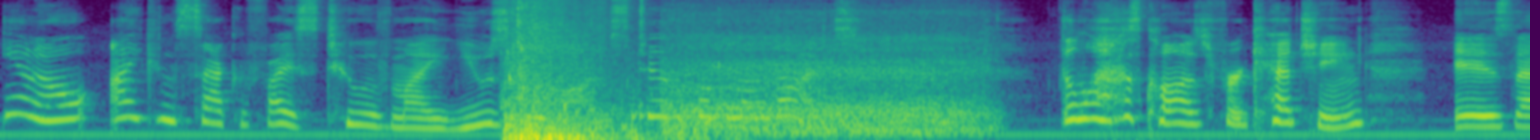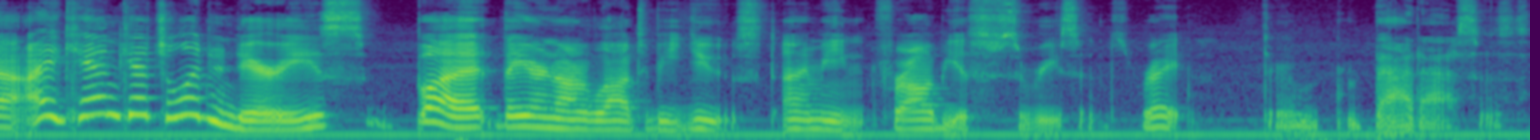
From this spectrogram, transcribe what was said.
you know, I can sacrifice two of my usable bonds to the Pokemon gods. The last clause for catching is that I can catch legendaries, but they are not allowed to be used. I mean, for obvious reasons, right? They're badasses.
